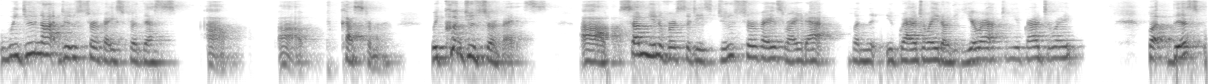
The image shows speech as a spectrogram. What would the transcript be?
we do not do surveys for this uh, uh, customer. We could do surveys. Uh, some universities do surveys right at when you graduate or the year after you graduate. But this,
